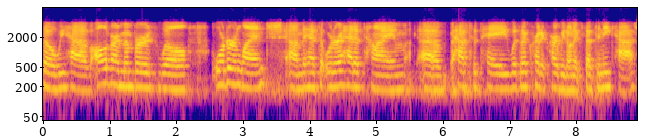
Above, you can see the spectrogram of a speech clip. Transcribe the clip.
So we have all of our members will order lunch. Um, they have to order ahead of time, uh, have to pay with a credit card. We don't accept any cash.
